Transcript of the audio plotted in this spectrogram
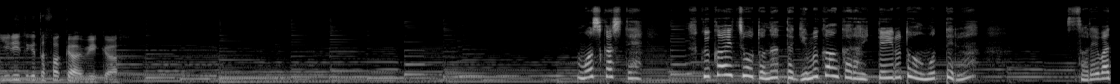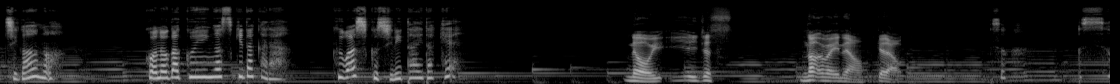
you need to get the fuck out, Rika. もしかして副会長となった義務官から言っていると思ってる？それは違うの。この学院が好きだから詳しく知りたいだけ No, you, you just not right now. Get out. そそう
